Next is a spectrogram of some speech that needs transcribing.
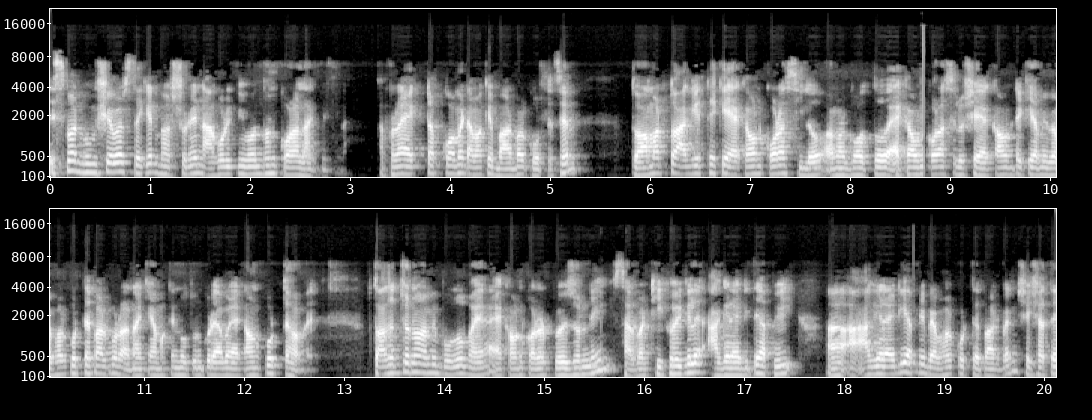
স্মার্ট হোম সেবার সেকেন্ড ভার্সনে নাগরিক নিবন্ধন করা লাগবে কিনা? আপনারা একটা কমেন্ট আমাকে বারবার করতেছেন। তো আমার তো আগে থেকে অ্যাকাউন্ট করা ছিল, আমার গত অ্যাকাউন্ট করা ছিল, সেই অ্যাকাউন্টে কি আমি ব্যবহার করতে পারব না? নাকি আমাকে নতুন করে আবার অ্যাকাউন্ট করতে হবে? তাদের জন্য আমি বলব, ভাইয়া অ্যাকাউন্ট করার প্রয়োজন নেই। সার্ভার ঠিক হয়ে গেলে আগের আইডিতে আপনি আগের আইডি আপনি ব্যবহার করতে পারবেন। সেই সাথে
